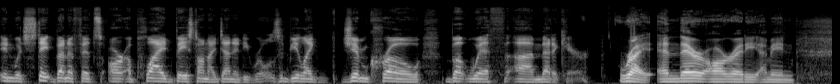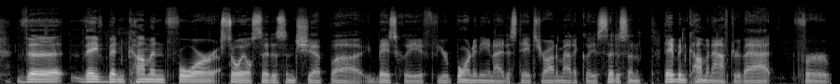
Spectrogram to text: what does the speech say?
in which state benefits are applied based on identity rules. It'd be like Jim Crow, but with uh, Medicare. Right, and they're already. I mean, the they've been coming for soil citizenship. Uh, basically, if you're born in the United States, you're automatically a citizen. They've been coming after that for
